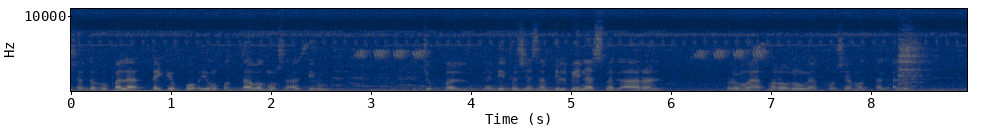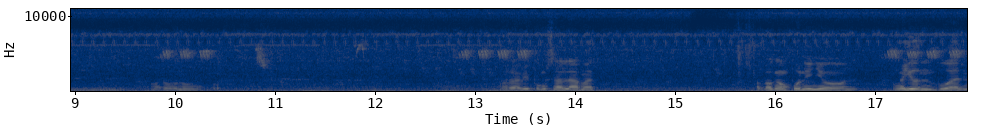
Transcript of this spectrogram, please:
Shout out pala. Thank you po yung pagtawag mo sa akin. Video call nandito siya sa Pilipinas nag-aaral. Pero ma- marunong na po siya magtag-alog. Marunong na po. Marami pong salamat. Abangan po ninyo ngayon buwan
